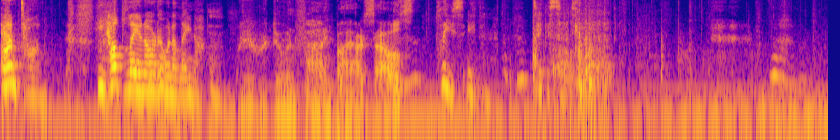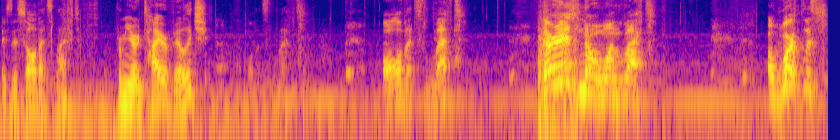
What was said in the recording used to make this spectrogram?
Anton! He helped Leonardo and Elena. We were doing fine by ourselves. Please, Ethan, take a seat. Is this all that's left? From your entire village? All that's left. All that's left? There is no one left! A worthless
